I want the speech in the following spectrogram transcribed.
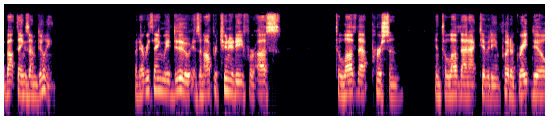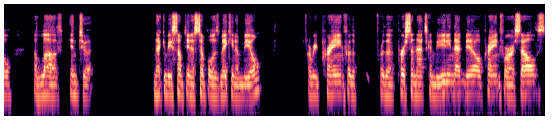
about things i'm doing. But everything we do is an opportunity for us to love that person and to love that activity and put a great deal of love into it. And that can be something as simple as making a meal. Are we praying for the for the person that's going to be eating that meal, praying for ourselves.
